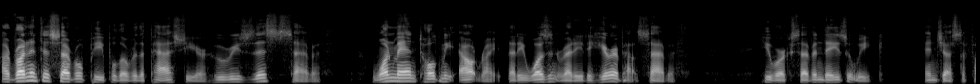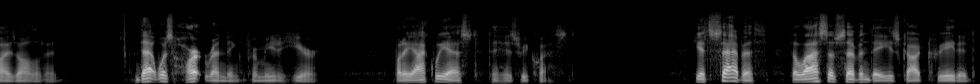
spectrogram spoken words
I've run into several people over the past year who resist Sabbath. One man told me outright that he wasn't ready to hear about Sabbath. He works seven days a week and justifies all of it. That was heartrending for me to hear, but I acquiesced to his request. Yet Sabbath, the last of seven days God created,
